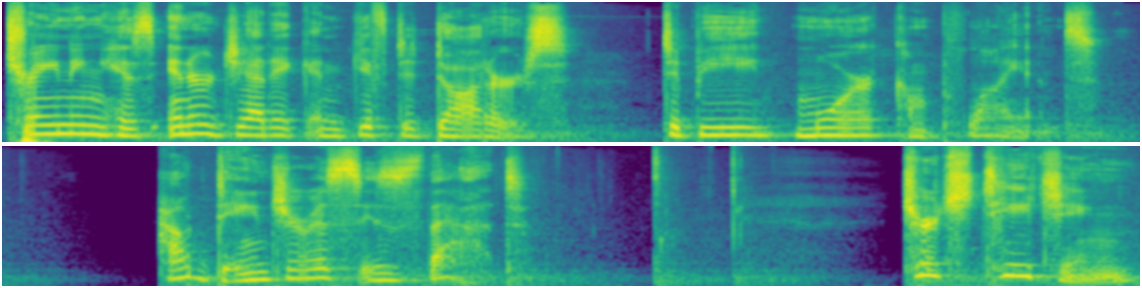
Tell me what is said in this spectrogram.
training his energetic and gifted daughters to be more compliant. How dangerous is that? Church teaching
